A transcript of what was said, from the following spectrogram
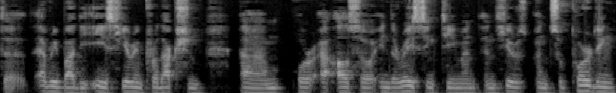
the, everybody is here in production um, or uh, also in the racing team and, and here and supporting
